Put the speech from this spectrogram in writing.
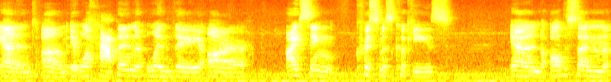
And um, it will happen when they are icing Christmas cookies, and all of a sudden,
